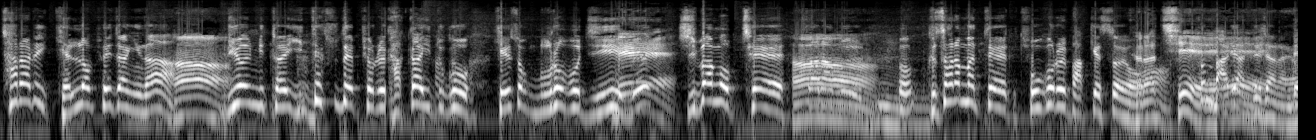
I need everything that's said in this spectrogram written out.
차라리 갤럽 회장이나 어. 리얼미터의 이택수 대표를 가까이 두고 계속 물어보지 네. 왜 지방 업체 아. 사람을 어, 그 사람한테 보고를 받겠어요. 그렇지. 그건 말이 안 되잖아요. 네,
